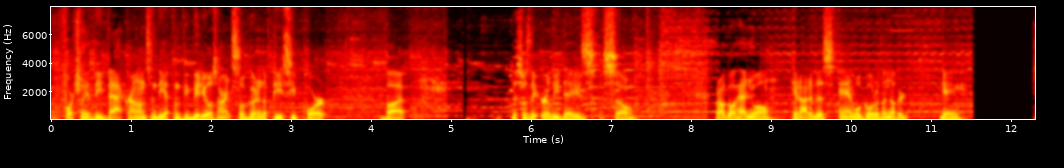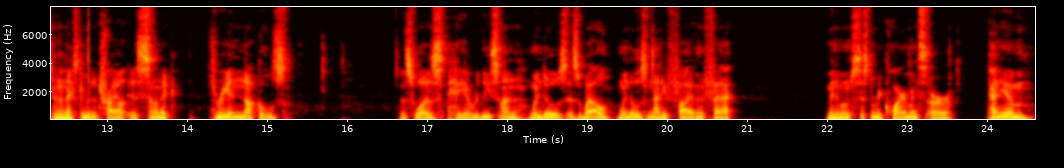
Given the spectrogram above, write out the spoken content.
Unfortunately, the backgrounds and the FMV videos aren't so good in the PC port, but this was the early days, so. But I'll go ahead and we'll get out of this and we'll go to another game. And the next game I'm going to try out is Sonic 3 and Knuckles. This was a release on Windows as well, Windows 95 in fact. Minimum system requirements are Pentium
